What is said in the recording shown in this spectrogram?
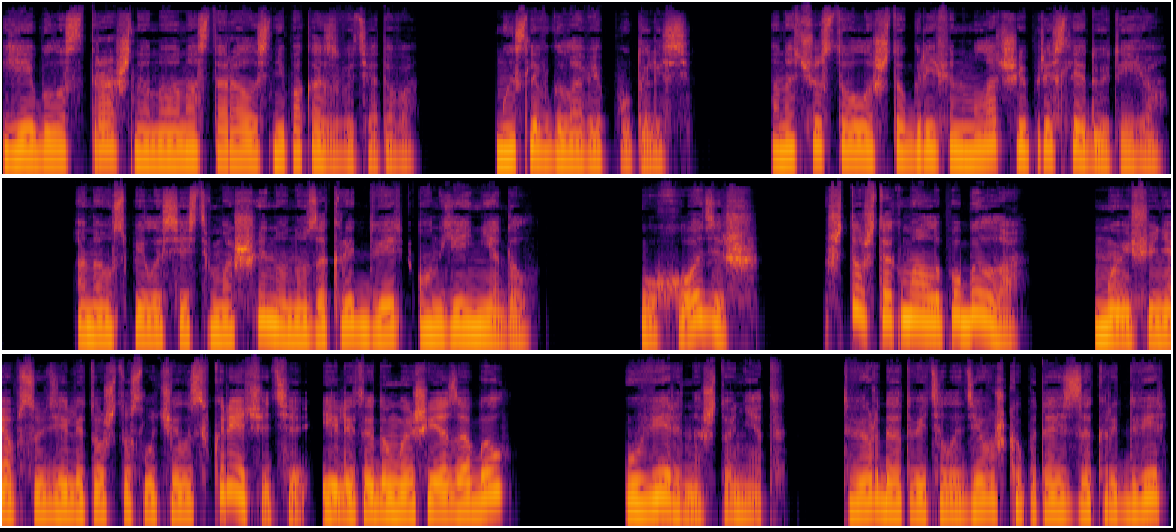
Ей было страшно, но она старалась не показывать этого. Мысли в голове путались. Она чувствовала, что Гриффин-младший преследует ее. Она успела сесть в машину, но закрыть дверь он ей не дал. «Уходишь? Что ж так мало побыла? Мы еще не обсудили то, что случилось в Кречете, или ты думаешь, я забыл?» «Уверена, что нет», — твердо ответила девушка, пытаясь закрыть дверь,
